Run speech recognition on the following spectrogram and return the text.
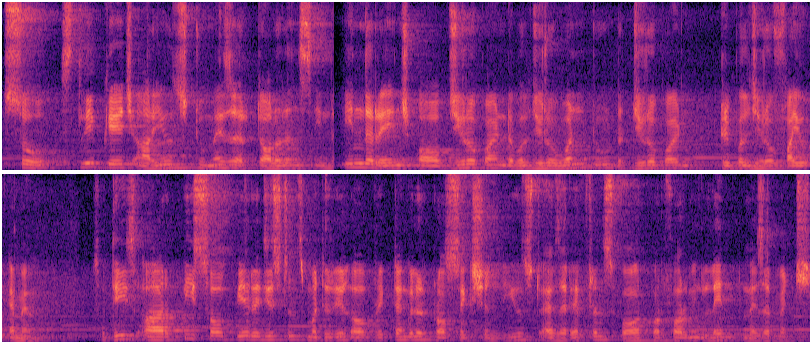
So, slip gauge are used to measure tolerance in the, in the range of 0.001 to 0.0005 mm. So these are piece of wear resistance material of rectangular cross section used as a reference for performing length measurements.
